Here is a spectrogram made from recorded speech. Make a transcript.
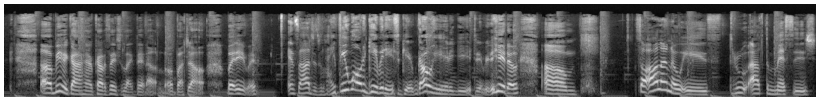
uh, me and God have conversations like that. I don't know about y'all, but anyway. And so I just like, if you want to give me this gift, go ahead and give it to me. You know. Um, so all I know is throughout the message,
